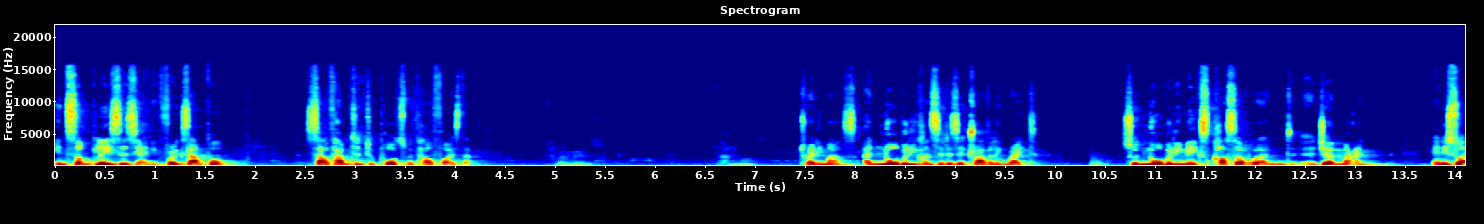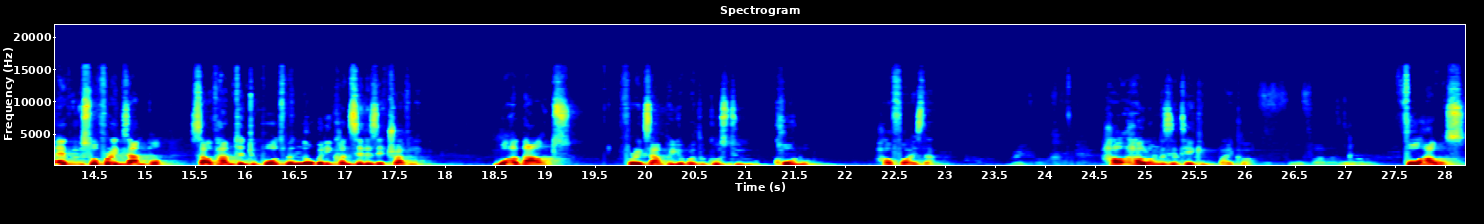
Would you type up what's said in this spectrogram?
in some places. Yani, for example, Southampton to Portsmouth, how far is that? 20 minutes. 20 miles. And nobody considers it traveling, right? So nobody makes qasr and jam' and any so every, so for example, Southampton to Portsmouth, nobody considers it traveling. What about, for example, your brother goes to Cornwall? How far is that? Very far. How, how long does it take him by car? Four, five hours. Four hours.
